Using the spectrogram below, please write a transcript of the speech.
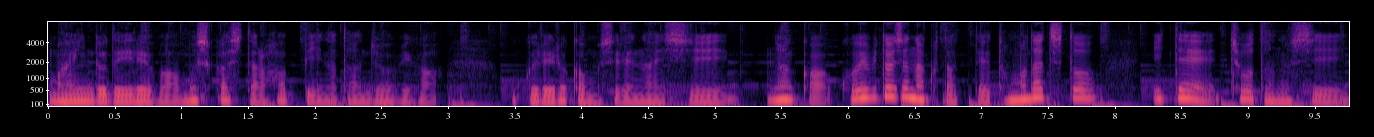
うマインドでいればもしかしたらハッピーな誕生日が送れるかもしれないしなんか恋人じゃなくたって友達といて超楽しい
